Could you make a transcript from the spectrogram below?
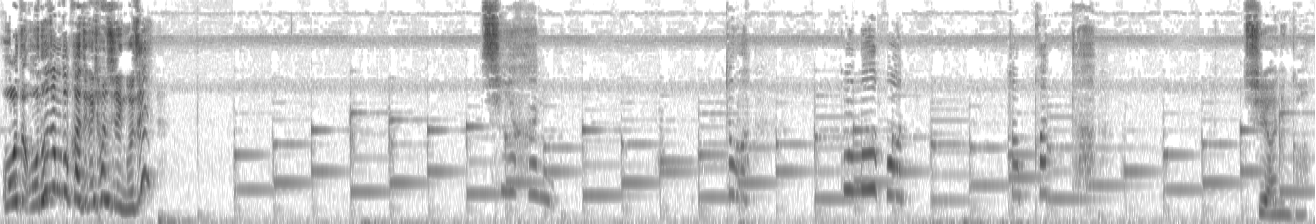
어느, 어느 정도까지가 현실인 거지? 치안 또 꿈하고 똑같아. 치안인가?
